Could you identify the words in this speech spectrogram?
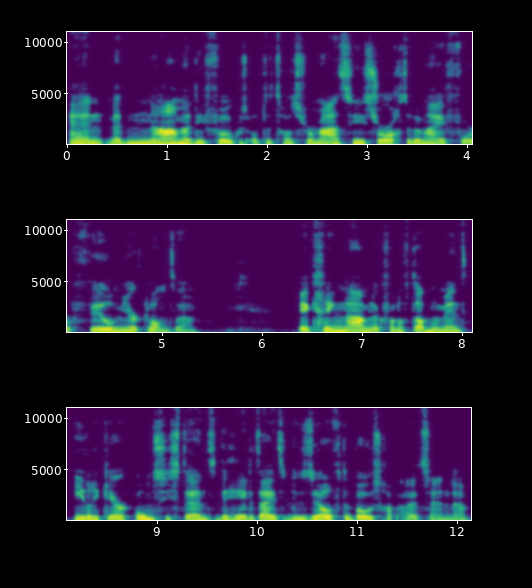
En met name die focus op de transformatie zorgde bij mij voor veel meer klanten. Ik ging namelijk vanaf dat moment iedere keer consistent de hele tijd dezelfde boodschap uitzenden.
